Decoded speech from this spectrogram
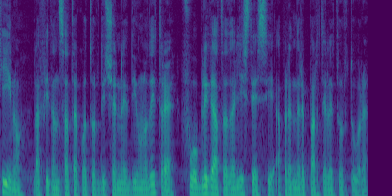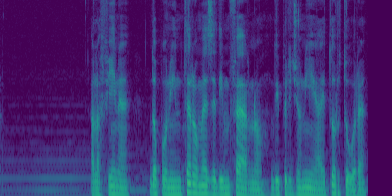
Hino, la fidanzata quattordicenne di uno dei tre, fu obbligata dagli stessi a prendere parte alle torture. Alla fine Dopo un intero mese di inferno, di prigionia e torture,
